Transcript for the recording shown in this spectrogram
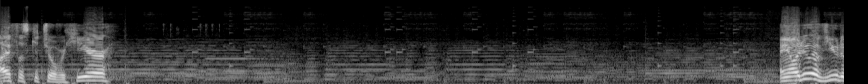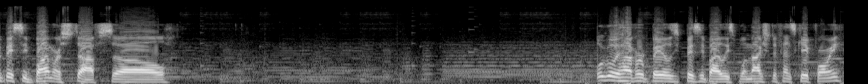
Alright, let's get you over here. And you know, I do have you to basically buy more stuff, so... We'll go have her basically buy at least one magic defense cape for me.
